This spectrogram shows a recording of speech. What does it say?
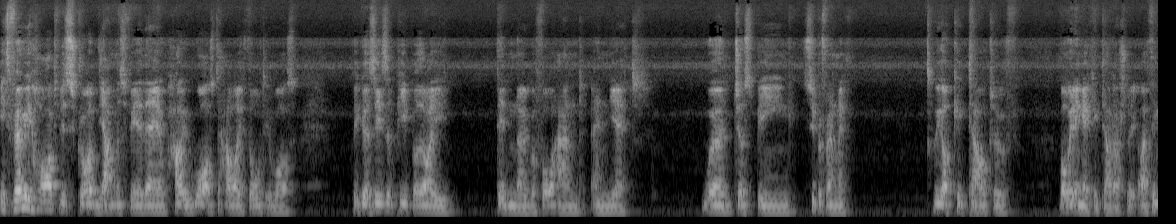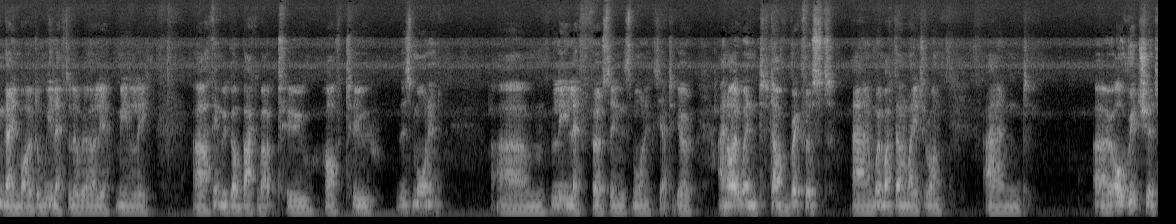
It's very hard to describe the atmosphere there, how it was to how I thought it was, because these are people that I didn't know beforehand, and yet were just being super friendly. We got kicked out of. Well, we didn't get kicked out actually. I think they might have done. We left a little bit earlier, Lee. Uh, I think we got back about two, half two this morning. Um, Lee left first thing this morning because he had to go, and I went down for breakfast and went back down later on. And uh, oh, Richard,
